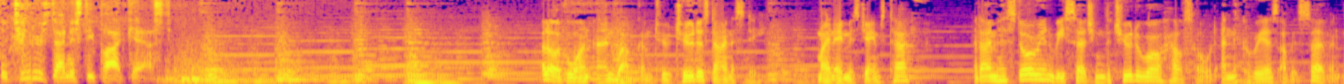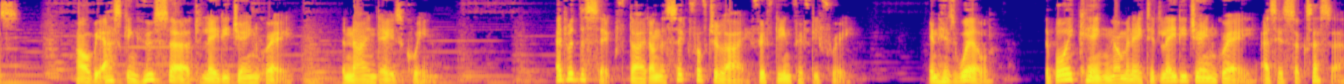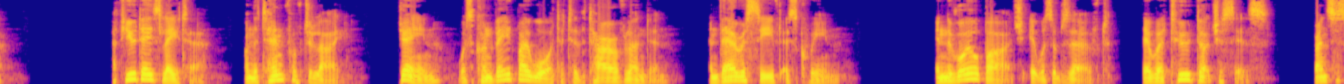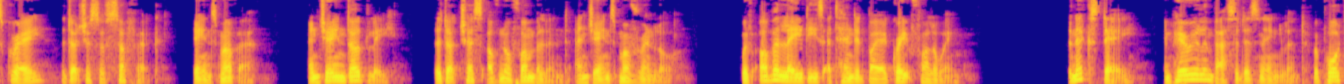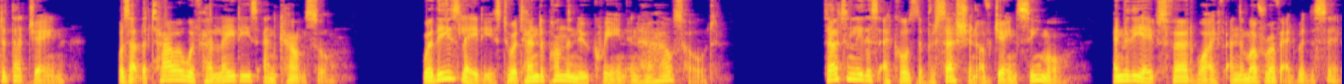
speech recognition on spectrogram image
the Tudors Dynasty Podcast. Hello, everyone, and welcome to Tudors Dynasty. My name is James Taff, and I'm a historian researching the Tudor royal household and the careers of its servants. I will be asking who served Lady Jane Grey, the Nine Days Queen. Edward VI died on the 6th of July, 1553. In his will, the boy king nominated Lady Jane Grey as his successor. A few days later, on the 10th of July, Jane was conveyed by water to the Tower of London and there received as queen. In the royal barge, it was observed, there were two duchesses, Frances Grey, the Duchess of Suffolk, Jane's mother, and Jane Dudley, the Duchess of Northumberland and Jane's mother-in-law, with other ladies attended by a great following. The next day, imperial ambassadors in England reported that Jane was at the Tower with her ladies and council. Were these ladies to attend upon the new queen in her household? Certainly this echoes the procession of Jane Seymour, Henry VIII's third wife and the mother of Edward VI,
